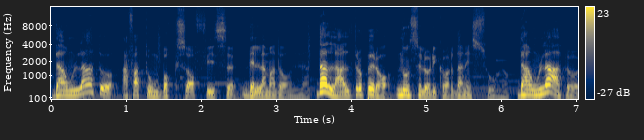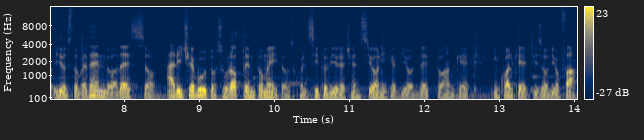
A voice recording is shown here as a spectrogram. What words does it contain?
da un lato ha fatto un box office della Madonna, dall'altro però non se lo ricorda nessuno. Da un lato, io sto vedendo adesso, ha ricevuto su Rotten Tomatoes, quel sito di recensioni che vi ho detto anche in qualche episodio fa,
